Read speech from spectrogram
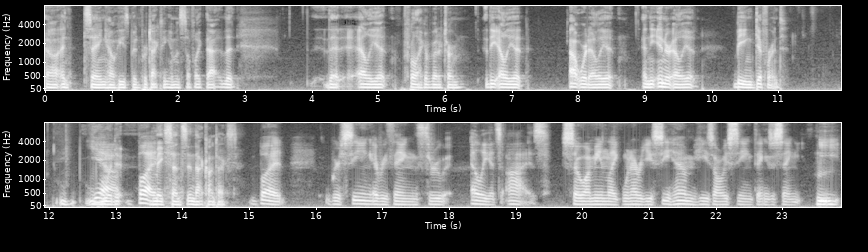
uh, and saying how he's been protecting him and stuff like that. That that Elliot, for lack of a better term, the Elliot, outward Elliot, and the inner Elliot being different Yeah, would it but make sense in that context. but we're seeing everything through Elliot's eyes. So I mean, like whenever you see him, he's always seeing things as saying hmm. e-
